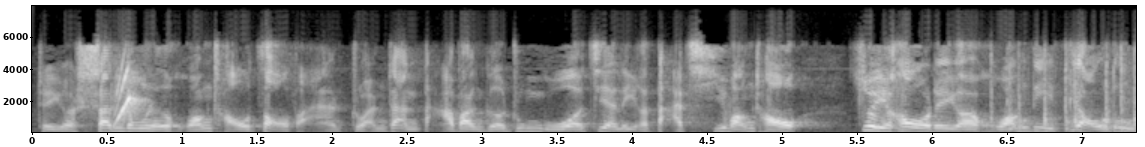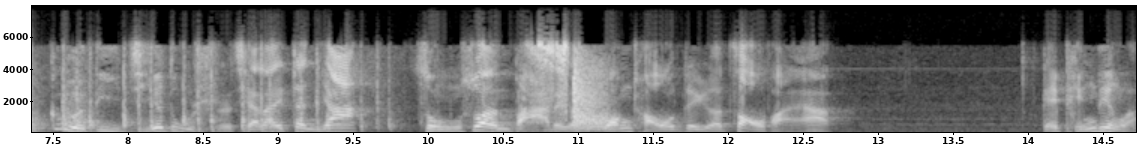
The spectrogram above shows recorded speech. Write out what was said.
这个山东人黄巢造反，转战大半个中国，建立了大齐王朝。最后，这个皇帝调动各地节度使前来镇压，总算把这个皇朝这个造反啊给平定了。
